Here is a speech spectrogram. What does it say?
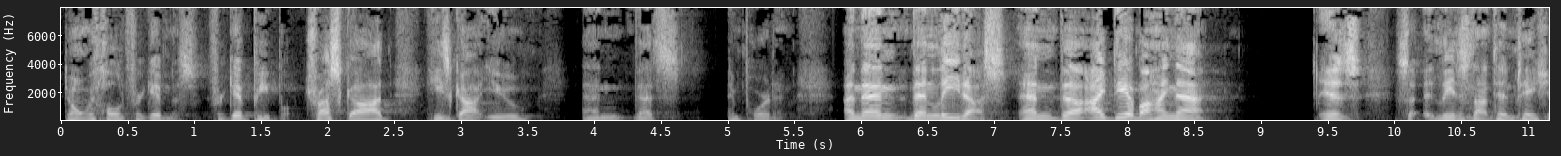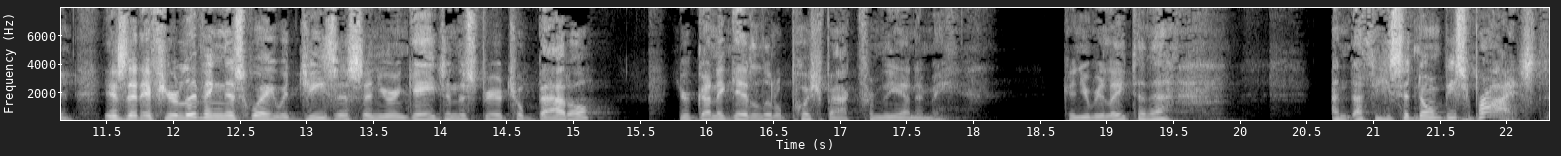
don't withhold forgiveness. Forgive people. Trust God. He's got you. And that's important. And then, then lead us. And the idea behind that is, so lead us not temptation, is that if you're living this way with Jesus and you're engaged in the spiritual battle, you're going to get a little pushback from the enemy. Can you relate to that? And he said, don't be surprised.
